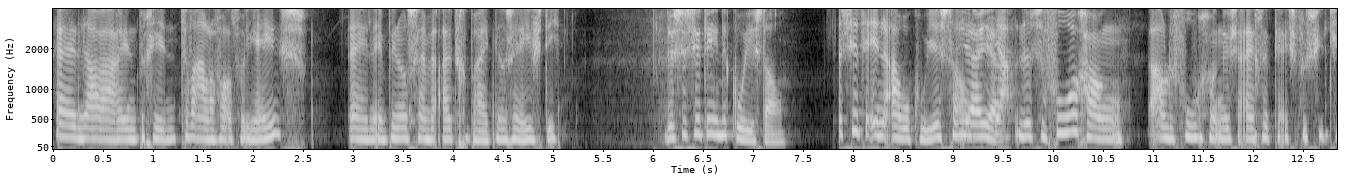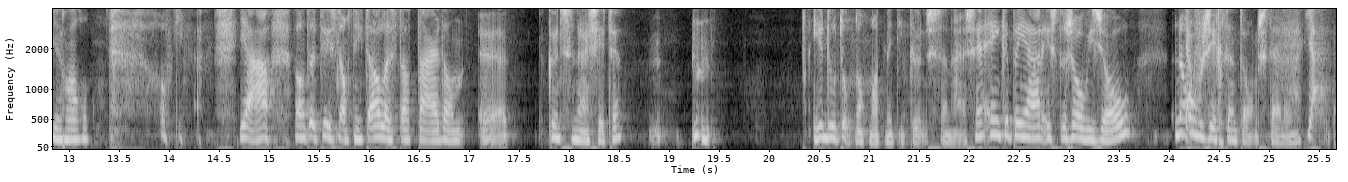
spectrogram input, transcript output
En daar waren in het begin twaalf ateliers. En inmiddels zijn we uitgebreid naar 17. Dus ze zitten in de koeienstal. Het zitten in de oude koeienstal. Ja, ja. dus de voergang, de oude voergang is eigenlijk de expositiehal. Oh ja. Ja, want het is nog niet alles dat daar dan eh, kunstenaars zitten. Je doet ook nog wat met die kunstenaars. Hè? Eén keer per jaar is er sowieso een overzicht tentoonstelling. Ja, ja,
